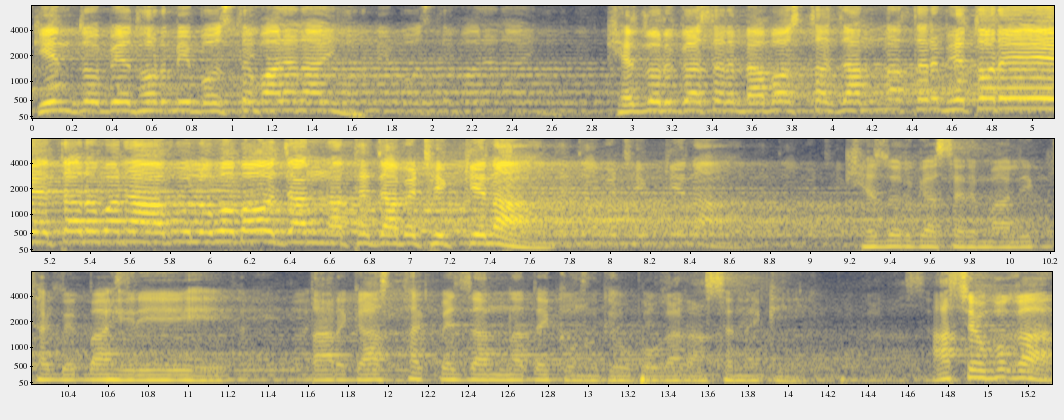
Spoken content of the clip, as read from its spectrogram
কিন্তু বেধর্মী বুঝতে পারে নাই। খেজুর গাছের ব্যবস্থা জান্নাতের ভেতরে, তার মানে আবুল বাবাও জান্নাতে যাবে ঠিক কিনা? খেজুর গাছের মালিক থাকবে বাহিরে, তার গাছ থাকবে জান্নাতে, কোনো কি উপকার আছে নাকি? আছে উপকার।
